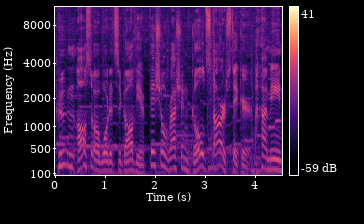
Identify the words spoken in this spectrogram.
Putin also awarded Seagal the official Russian Gold Star sticker. I mean,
